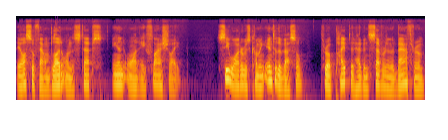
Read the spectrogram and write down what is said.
They also found blood on the steps and on a flashlight. Seawater was coming into the vessel through a pipe that had been severed in the bathroom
